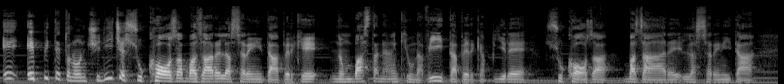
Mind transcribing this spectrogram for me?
e Epiteto non ci dice su cosa basare la serenità, perché non basta neanche una vita per capire su cosa basare la serenità.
